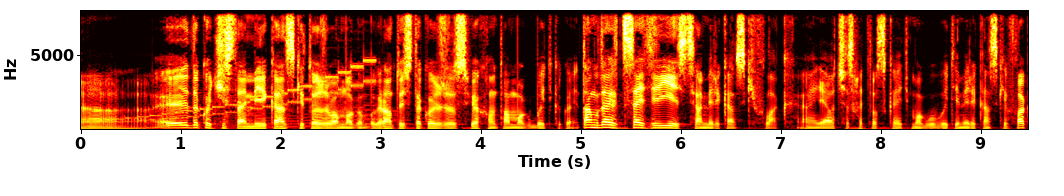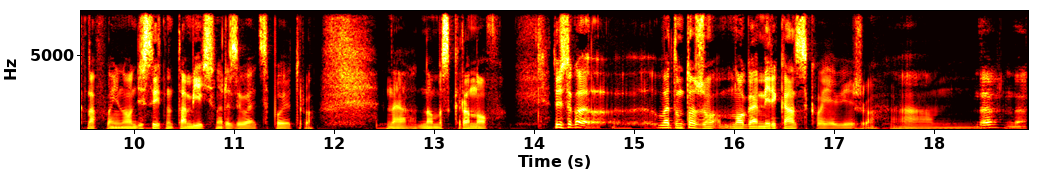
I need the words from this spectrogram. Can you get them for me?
а, такой чисто американский тоже во многом бэкграунд, то есть такой же сверху там мог быть какой Там, да, кстати, есть американский флаг. А, я вот сейчас хотел сказать, мог бы быть американский флаг на фоне, но он действительно там есть, он развивается по ветру на одном из кранов. То есть такое, э, в этом тоже много американского я вижу. Да, да.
